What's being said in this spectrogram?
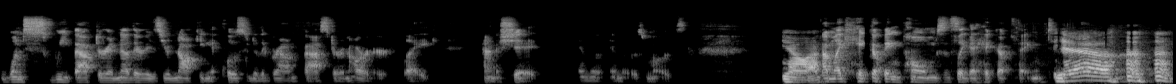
one sweep after another is you're knocking it closer to the ground faster and harder like kind of shit in the in those modes Yo, I, i'm like hiccuping poems it's like a hiccup thing too. yeah.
